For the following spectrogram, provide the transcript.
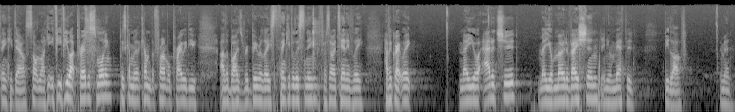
Thank you, Daryl. Something like it. If, if you like prayer this morning, please come, come to the front. We'll pray with you. Otherwise, be released. Thank you for listening for so attentively. Have a great week. May your attitude, may your motivation, and your method be love. Amen.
